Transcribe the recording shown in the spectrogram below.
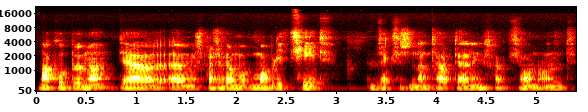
Marco Böhmer, der ähm, Sprecher für Mo- Mobilität im Sächsischen Landtag der Linksfraktion und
